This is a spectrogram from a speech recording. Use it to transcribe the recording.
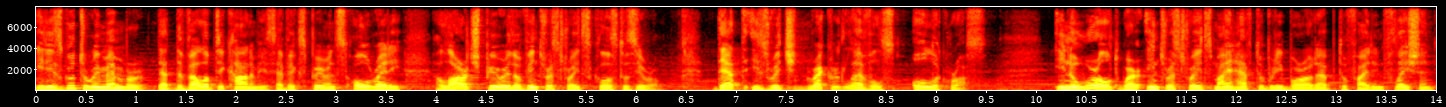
it is good to remember that developed economies have experienced already a large period of interest rates close to zero. Debt is reaching record levels all across. In a world where interest rates might have to be brought up to fight inflation,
